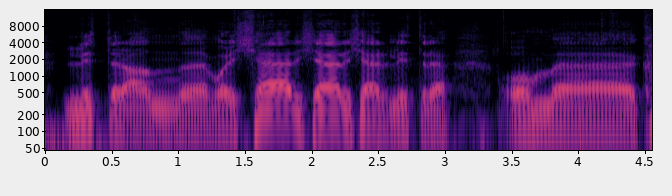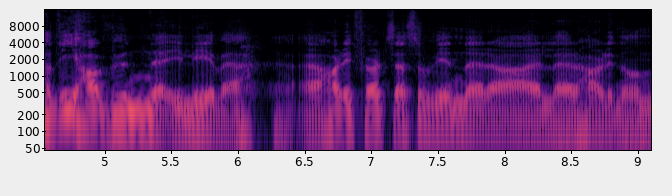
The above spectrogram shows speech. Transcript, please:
lytterne, eh, våre kjære, kjære, kjære lyttere, om hva de har vunnet i livet. Har de følt seg som vinnere, eller har de noen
